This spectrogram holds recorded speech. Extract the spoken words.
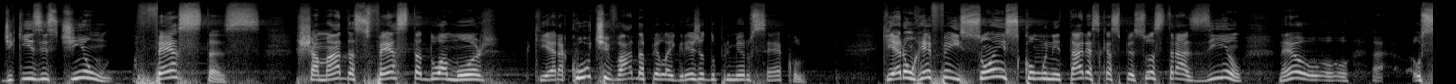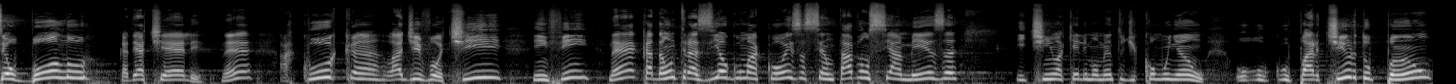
de que existiam festas chamadas festa do amor, que era cultivada pela igreja do primeiro século que eram refeições comunitárias que as pessoas traziam, né, o, o, o seu bolo, cadê a Tiele, né, a cuca lá de Ivoti, enfim, né, cada um trazia alguma coisa, sentavam-se à mesa e tinham aquele momento de comunhão. O, o, o, partir do pão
